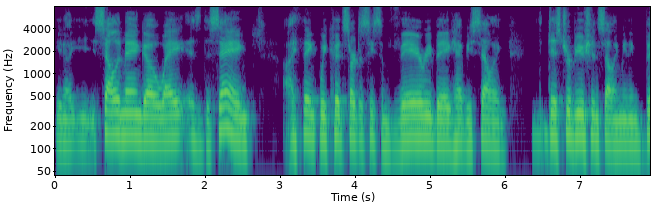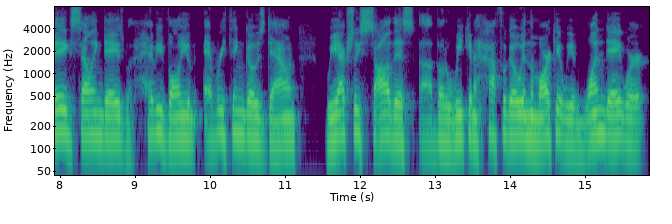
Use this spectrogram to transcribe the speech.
you know, sell in May and go away is the saying. I think we could start to see some very big, heavy selling, distribution selling, meaning big selling days with heavy volume. Everything goes down. We actually saw this uh, about a week and a half ago in the market. We had one day where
